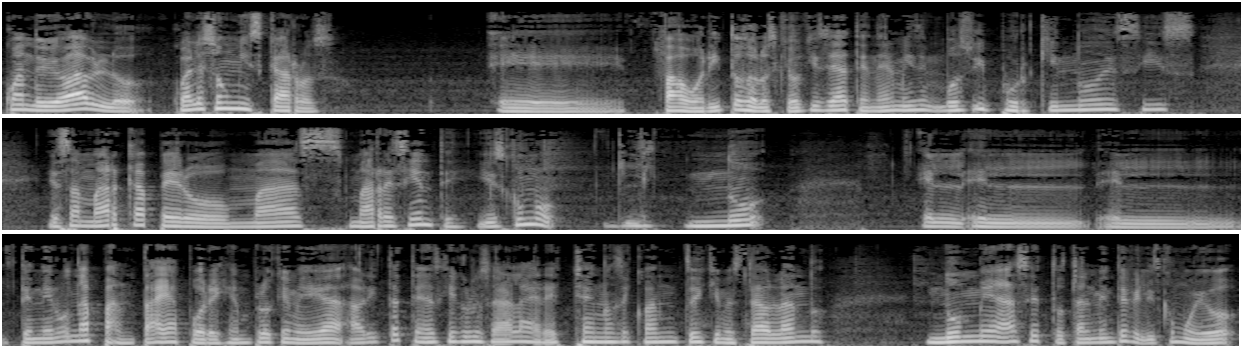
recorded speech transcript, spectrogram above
cuando yo hablo, ¿cuáles son mis carros? Eh, favoritos o los que yo quisiera tener, me dicen, vos, ¿y por qué no decís esa marca pero más, más reciente? Y es como, no, el, el, el tener una pantalla, por ejemplo, que me diga, ahorita tienes que cruzar a la derecha, no sé cuánto, y que me esté hablando, no me hace totalmente feliz como yo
